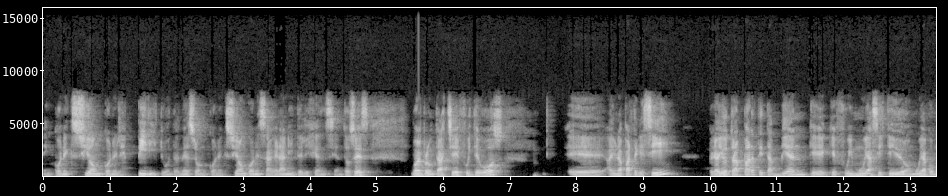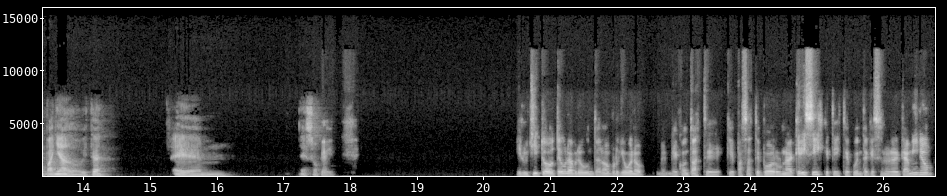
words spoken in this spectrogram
en conexión con el espíritu, ¿entendés? O en conexión con esa gran inteligencia. Entonces, vos me preguntás, che, ¿fuiste vos? Eh, hay una parte que sí, pero hay otra parte también que, fui muy asistido, muy acompañado, ¿viste? Eh, eso. Okay. Y Luchito, te hago una pregunta, ¿no? Porque, bueno, me, contaste que pasaste por una crisis, que te diste cuenta que ese no era el camino,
